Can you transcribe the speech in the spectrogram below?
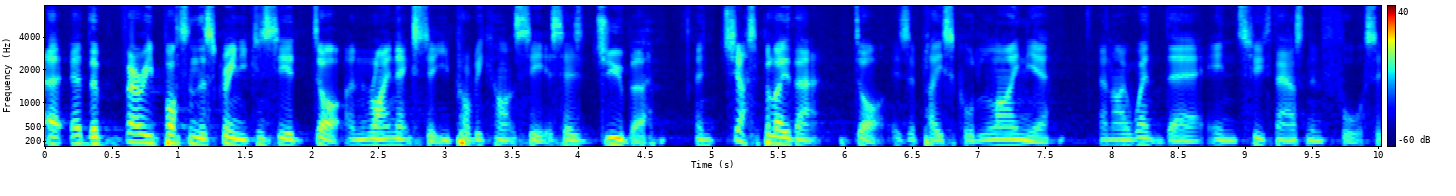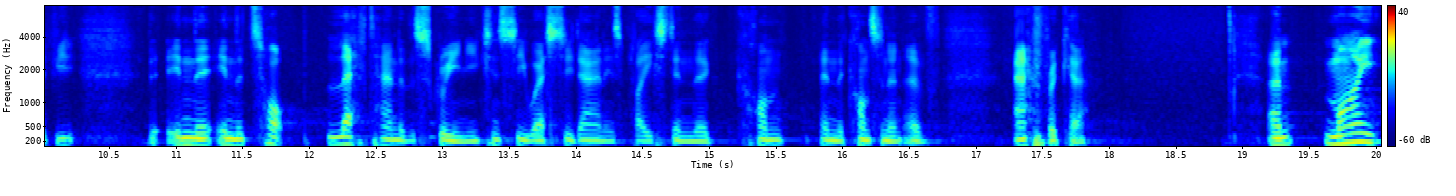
uh, at the very bottom of the screen, you can see a dot, and right next to it, you probably can't see it, it says Juba. And just below that dot is a place called Lainya, and I went there in 2004. So if you, in the, in the top left hand of the screen, you can see where Sudan is placed in the, con, in the continent of Africa. Um, my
